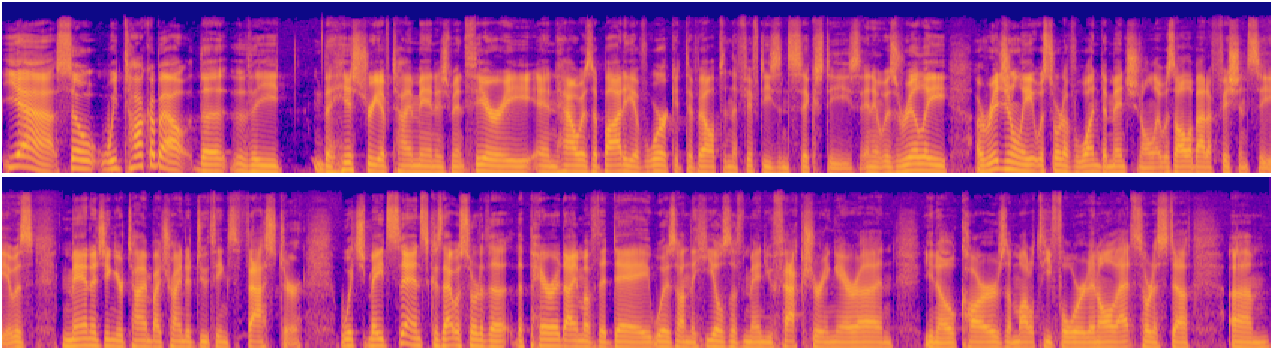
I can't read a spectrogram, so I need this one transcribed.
Yeah, so we talk about the the the history of time management theory and how as a body of work it developed in the 50s and 60s and it was really originally it was sort of one dimensional it was all about efficiency. It was managing your time by trying to do things faster which made sense because that was sort of the the paradigm of the day was on the heels of manufacturing era and you know cars a model t ford and all that sort of stuff. Um,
